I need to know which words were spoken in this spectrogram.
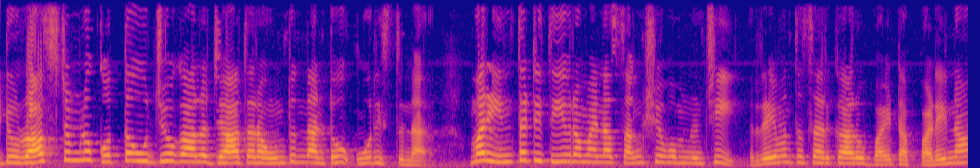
ఇటు రాష్ట్రంలో కొత్త ఉద్యోగాల జాతర ఉంటుందంటూ ఊరిస్తున్నారు. మరి ఇంతటి తీవ్రమైన సంక్షోభం నుంచి రేవంత్ సర్కారు బయట పడేనా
